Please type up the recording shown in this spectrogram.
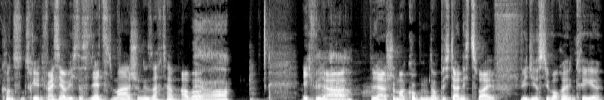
konzentrieren. Ich weiß nicht, ob ich das letzte Mal schon gesagt habe, aber Ja. ich will da, Ja. will da schon mal gucken, ob ich da nicht zwei Videos die Woche hinkriege.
